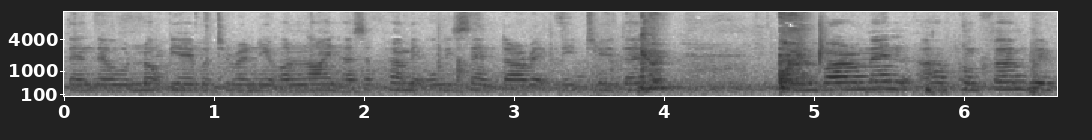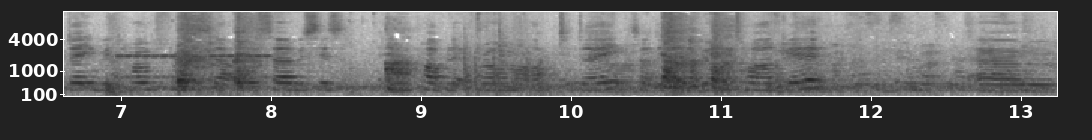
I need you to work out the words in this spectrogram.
then they will not be able to renew online as a permit will be sent directly to them. Environment, have confirmed with David Humphries that all services in public realm are up to date, so they will be on target. Um,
